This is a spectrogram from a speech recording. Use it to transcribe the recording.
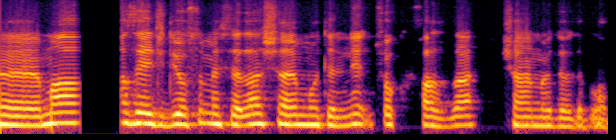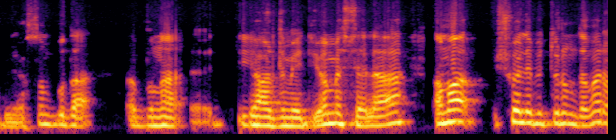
E, mağazaya gidiyorsun mesela Xiaomi modelini çok fazla Xiaomi modelde bulabiliyorsun. Bu da buna e, yardım ediyor mesela. Ama şöyle bir durum da var.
